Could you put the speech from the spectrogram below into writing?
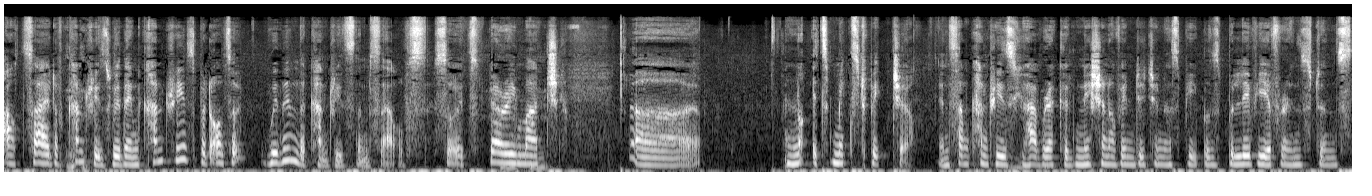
outside of countries, within countries, but also within the countries themselves. So it's very mm-hmm. much uh, it's mixed picture. In some countries, you have recognition of indigenous peoples. Bolivia, for instance,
